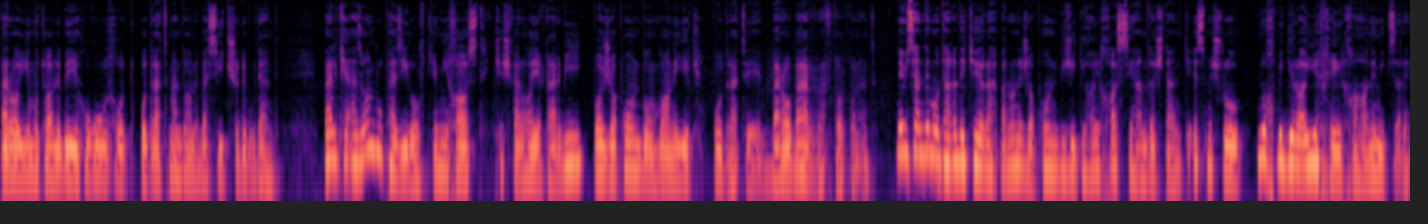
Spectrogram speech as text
برای مطالبه حقوق خود قدرتمندان بسیج شده بودند بلکه از آن رو پذیرفت که می‌خواست کشورهای غربی با ژاپن به عنوان یک قدرت برابر رفتار کنند. نویسنده معتقده که رهبران ژاپن ویژگی های خاصی هم داشتند که اسمش رو نخبه گرایی خیرخواهانه می‌گذاره.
